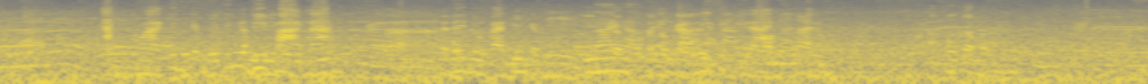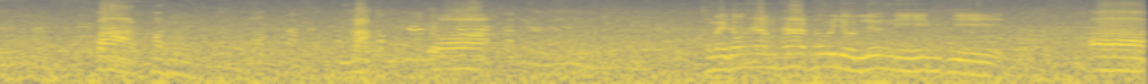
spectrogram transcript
ำมากินกับหมูกินกับพี่ผากนะก็ได้ดูกันกินกับพี่ได้ครับ ประสบการณ์20มีนานี้พบกับมันฝากฝากหน่อยครับก็ ทำไมต้องห้ามพลาดภาพยนตร์เรื่องนี้พี่พีเอ่อ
